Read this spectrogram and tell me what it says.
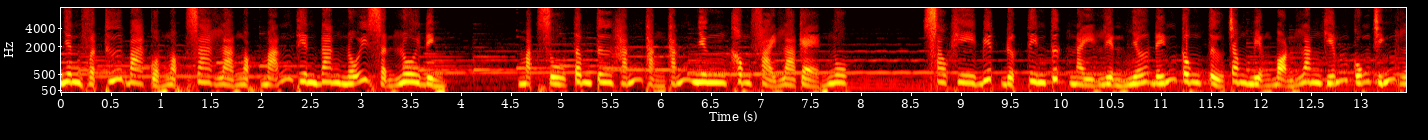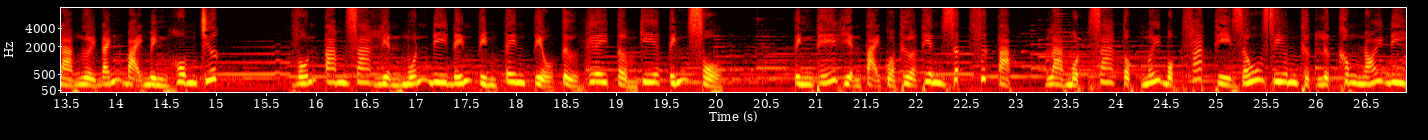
Nhân vật thứ ba của Ngọc Gia là Ngọc Mãn Thiên đang nổi giận lôi đình. Mặc dù tâm tư hắn thẳng thắn nhưng không phải là kẻ ngu. Sau khi biết được tin tức này liền nhớ đến công tử trong miệng bọn lăng kiếm cũng chính là người đánh bại mình hôm trước. Vốn tam gia liền muốn đi đến tìm tên tiểu tử ghê tởm kia tính sổ. Tình thế hiện tại của thừa thiên rất phức tạp, là một gia tộc mới bộc phát thì giấu riêng thực lực không nói đi.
